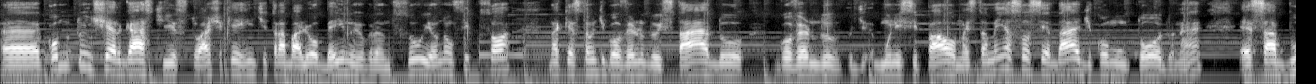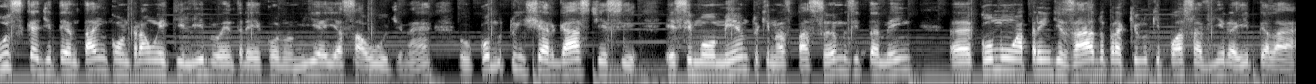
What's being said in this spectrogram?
Uh, como tu enxergaste isso? Tu acha que a gente trabalhou bem no Rio Grande do Sul? E eu não fico só na questão de governo do estado, governo municipal, mas também a sociedade como um todo, né? Essa busca de tentar encontrar um equilíbrio entre a economia e a saúde, né? O, como tu enxergaste esse, esse momento que nós passamos e também uh, como um aprendizado para aquilo que possa vir aí pela,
